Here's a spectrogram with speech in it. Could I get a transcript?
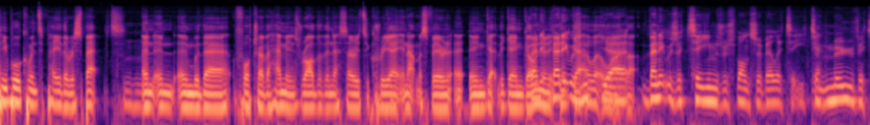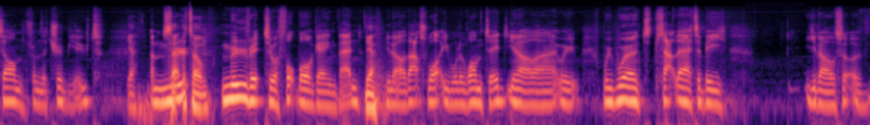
people were coming to pay their respects Mhm. and, and, and were there for Trevor Hemmings rather than necessarily to create an atmosphere and, and get the game going. and it did get a little yeah, like that. Then it was a team's responsibility to Yeah. move it on from the tribute Yeah, and set the tone. move it to a football game. Then Yeah, you know that's what he would have wanted. You know, like we we weren't sat there to be, you know, sort of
